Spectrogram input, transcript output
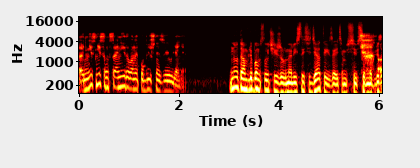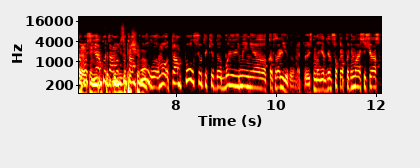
э, несанкционированные публичные заявления. Ну, там в любом случае журналисты сидят и за этим всем наблюдают, ну, сидят, ну, там, не запрещено. Там пол, ну, там пол все-таки да, более или менее контролируемый. То есть, мы, я, насколько я понимаю, сейчас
